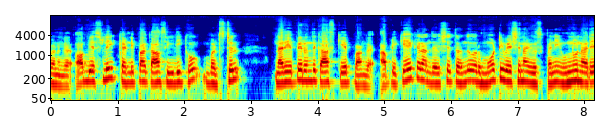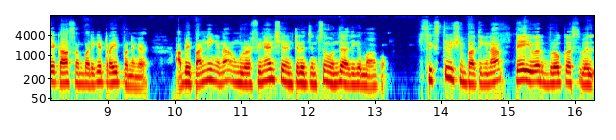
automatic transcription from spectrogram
பண்ணுங்கள் ஆப்வியஸ்லி கண்டிப்பாக காசு இடிக்கும் பட் ஸ்டில் நிறைய பேர் வந்து காசு கேட்பாங்க. அப்படி கேட்குற அந்த விஷயத்த வந்து ஒரு மோட்டிவேஷனாக யூஸ் பண்ணி இன்னும் நிறைய காசு சம்பாதிக்க ட்ரை பண்ணுங்கள் அப்படி பண்ணீங்கன்னா உங்களோட ஃபினான்ஷியல் இன்டெலிஜென்ஸும் வந்து அதிகமாகும். சிக்ஸ்த்து விஷயம் பார்த்தீங்கன்னா பே யுவர் புரோக்கர்ஸ் வெல்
